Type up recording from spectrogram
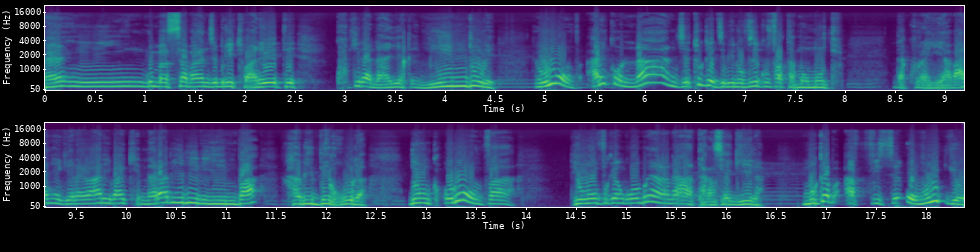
nguma asabanje muri tuwarete kugira mpindure. Urumva? Ariko nanjye tugeze ibintu uzi gufata mu mutwe. Ndakurahiye abanyegera bari bake narabiririmba nkabidehura urumva? Ntiwumvuga ngo uwo mwana nta atansi agira mugabo afise uburyo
